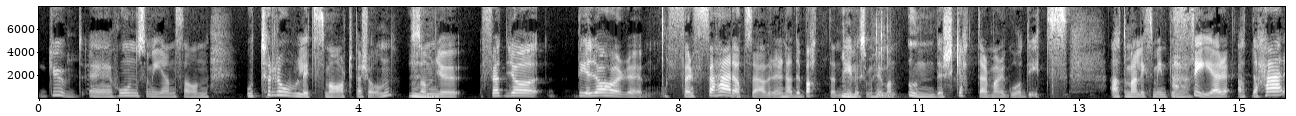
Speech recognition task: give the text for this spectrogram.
gud, eh, hon som är en sån otroligt smart person. Mm. Som ju, för att jag, det jag har eh, förfärats över i den här debatten Mm. det är liksom hur man underskattar Margot Ditz. Att man liksom inte ser att det här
